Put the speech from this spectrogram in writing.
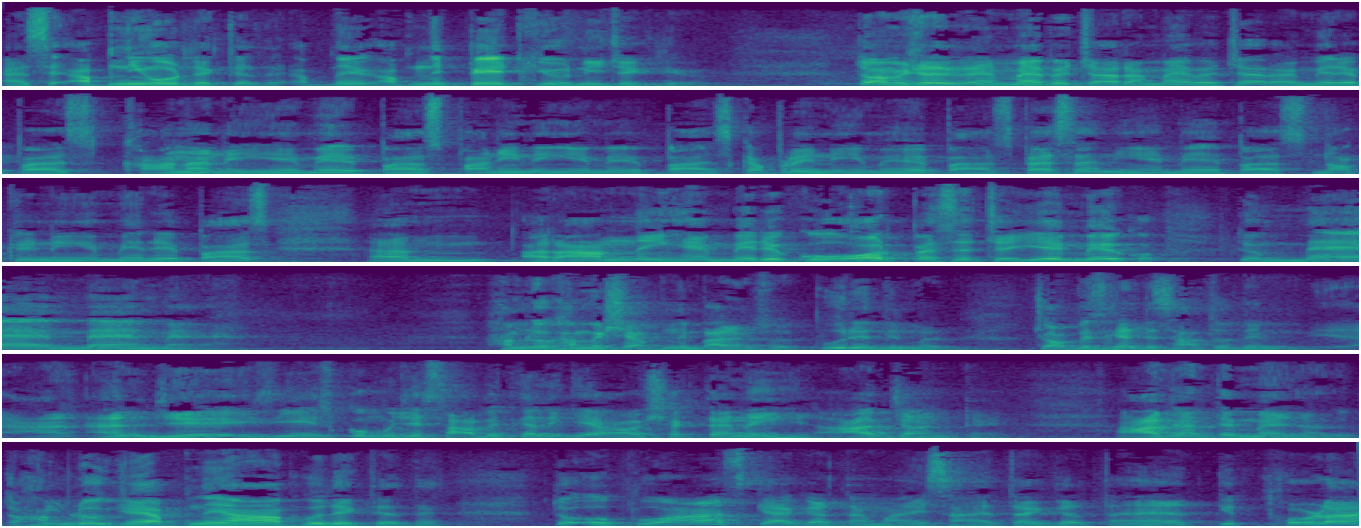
ऐसे अपनी ओर देखते थे अपने अपने पेट की ओर नीचे की ओर। तो हमेशा देखते हैं मैं बेचारा मैं बेचारा मेरे पास खाना नहीं है मेरे पास पानी नहीं है मेरे पास कपड़े नहीं है मेरे पास पैसा नहीं है मेरे पास नौकरी नहीं है मेरे पास आराम नहीं है मेरे को और पैसे चाहिए मेरे को तो मैं मैं मैं हम लोग हमेशा अपने बारे में सोचते पूरे दिन में चौबीस घंटे, सातों दिन। एंड ये ये इसको मुझे साबित करने की आवश्यकता नहीं है। आप जानते हैं। आप जानते हैं, मैं जानते तो हम लोग जो है अपने आप को देखते थे तो उपवास क्या करता है? हमारी सहायता करता है कि थोड़ा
